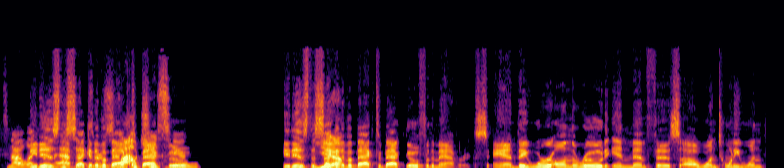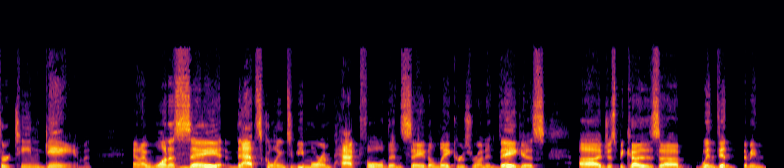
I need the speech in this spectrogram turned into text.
It's not like it is the second of a back to back though. Here. It is the second yeah. of a back to back though for the Mavericks, and they were on the road in Memphis, uh, 120 113 game. And I want to mm-hmm. say that's going to be more impactful than, say, the Lakers run in Vegas, uh, just because uh, when did I mean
